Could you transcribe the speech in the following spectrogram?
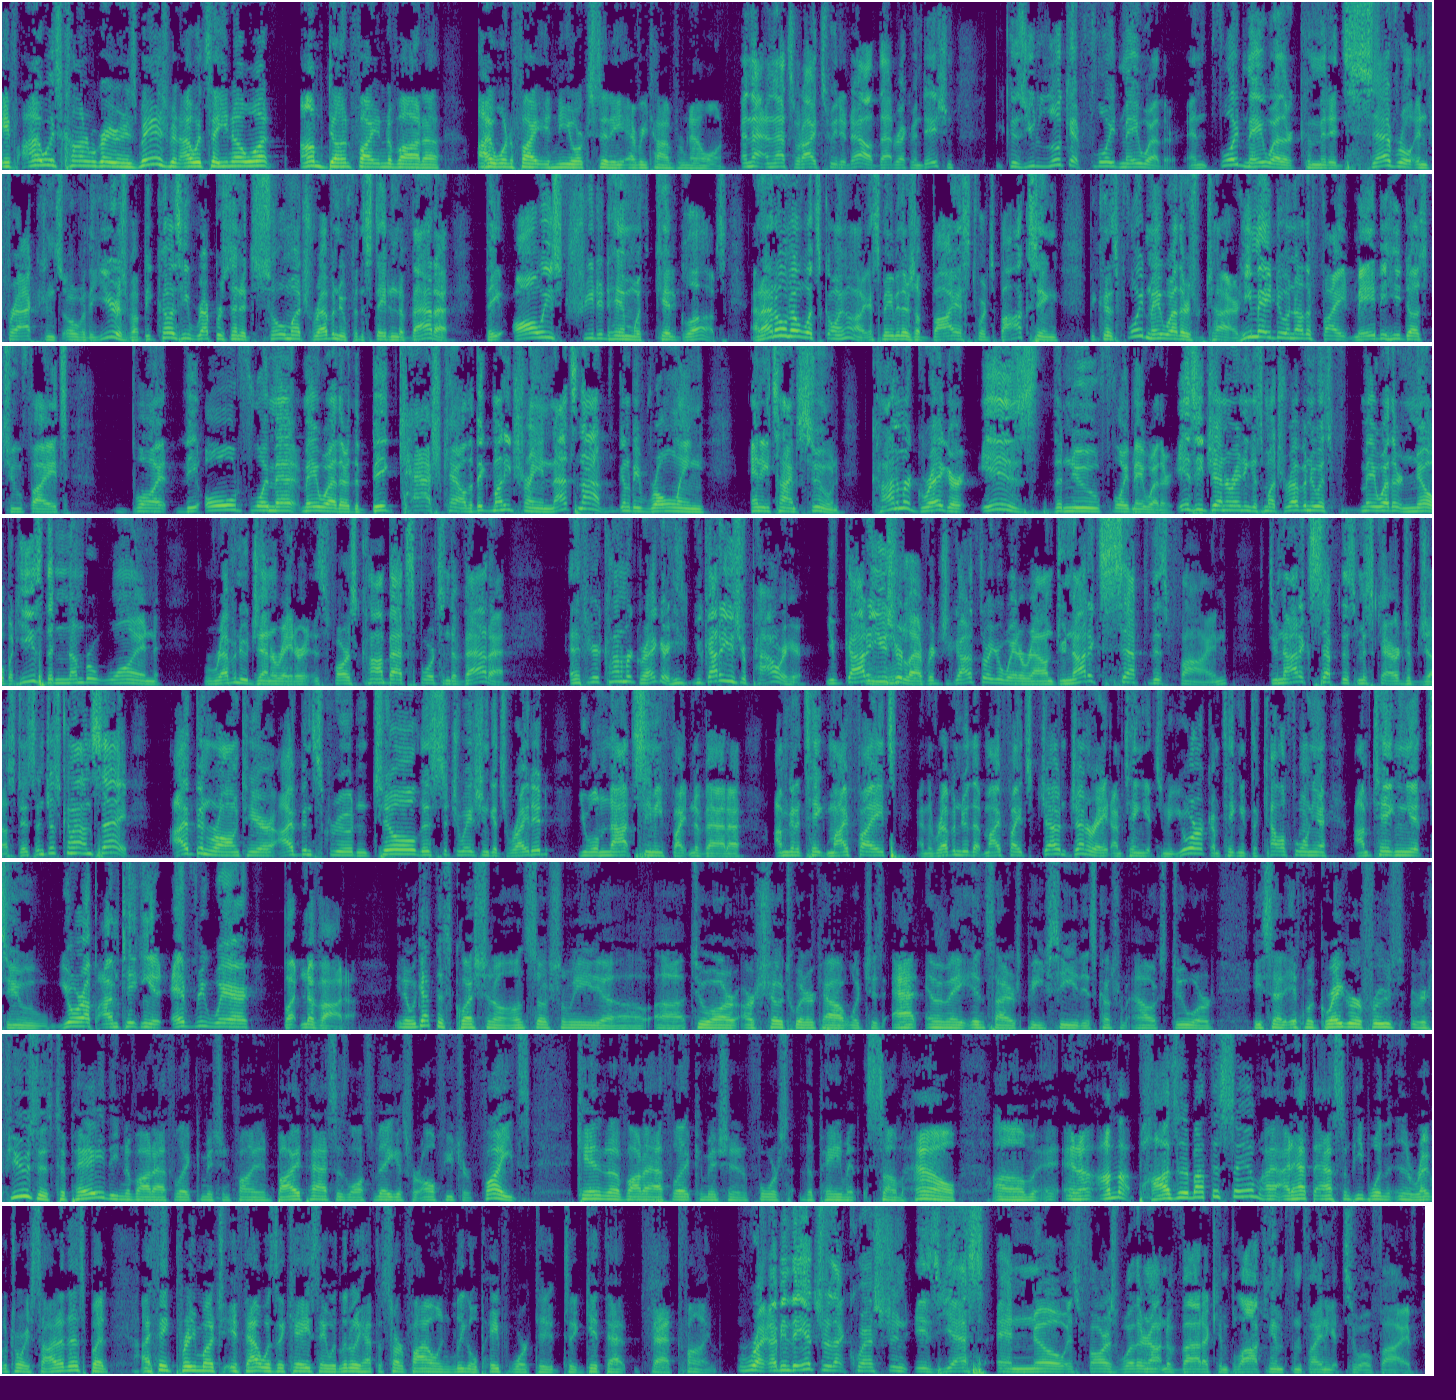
if I was Conor McGregor and his management, I would say, you know what? I'm done fighting Nevada. I want to fight in New York City every time from now on. and that and that's what I tweeted out that recommendation because you look at Floyd Mayweather and Floyd Mayweather committed several infractions over the years, but because he represented so much revenue for the state of Nevada, they always treated him with kid gloves. And I don't know what's going on. I guess maybe there's a bias towards boxing because Floyd Mayweather's retired. He may do another fight, maybe he does two fights, but the old Floyd May- Mayweather, the big cash cow, the big money train, that's not going to be rolling anytime soon. Conor McGregor is the new Floyd Mayweather. Is he generating as much revenue as Mayweather? No, but he's the number one revenue generator as far as combat sports in Nevada. And if you're Conor McGregor, he, you got to use your power here. You've got to use mm-hmm. your leverage. You've got to throw your weight around. Do not accept this fine. Do not accept this miscarriage of justice, and just come out and say, "I've been wronged here. I've been screwed." Until this situation gets righted, you will not see me fight Nevada. I'm going to take my fights and the revenue that my fights ge- generate. I'm taking it to New York. I'm taking it to California. I'm taking it to Europe. I'm taking it everywhere but Nevada. You know, we got this question on, social media uh, to our, our show Twitter account, which is at MMA Insiders PC. This comes from Alex Deward. He said, if McGregor refuse, refuses to pay the Nevada Athletic Commission fine and bypasses Las Vegas for all future fights, can the Nevada Athletic Commission enforce the payment somehow? Um, and I, I'm not positive about this, Sam. I, I'd have to ask some people in the, in the regulatory side of this, but I think pretty much if that was the case, they would literally have to start filing legal paperwork to, to get that that fine. Right. I mean, the answer to that question is yes and no as far as whether or not Nevada can block him from fighting at 205.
